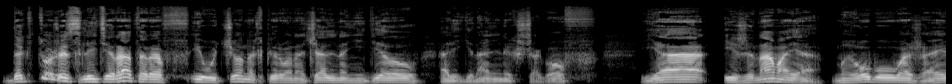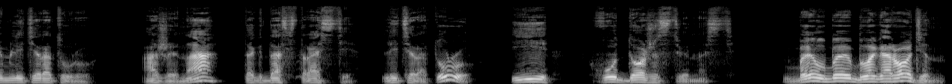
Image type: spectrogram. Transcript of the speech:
Да кто же с литераторов и ученых первоначально не делал оригинальных шагов? Я и жена моя, мы оба уважаем литературу. А жена тогда страсти, литературу и художественность. Был бы благороден,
